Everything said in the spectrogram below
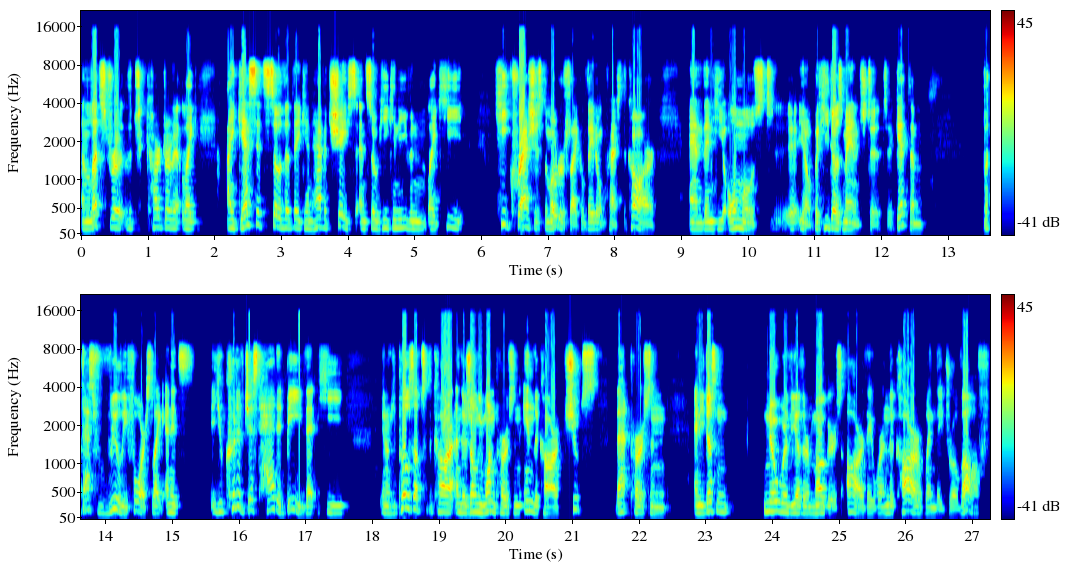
and lets the car driver... Like, I guess it's so that they can have a chase, and so he can even, like, he he crashes the motorcycle, they don't crash the car, and then he almost, uh, you know, but he does manage to, to get them, but that's really forced, like, and it's, you could have just had it be that he, you know, he pulls up to the car, and there's only one person in the car, shoots that person, and he doesn't know where the other muggers are, they were in the car when they drove off,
